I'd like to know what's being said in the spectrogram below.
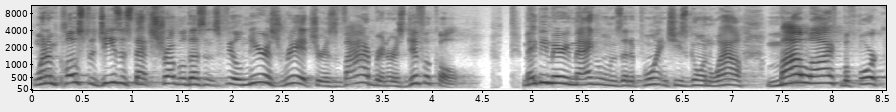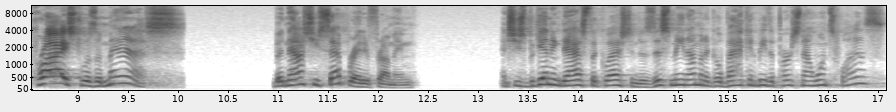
When I'm close to Jesus, that struggle doesn't feel near as rich or as vibrant or as difficult. Maybe Mary Magdalene's at a point and she's going, Wow, my life before Christ was a mess. But now she's separated from him. And she's beginning to ask the question Does this mean I'm going to go back and be the person I once was?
